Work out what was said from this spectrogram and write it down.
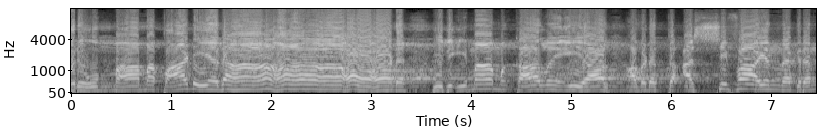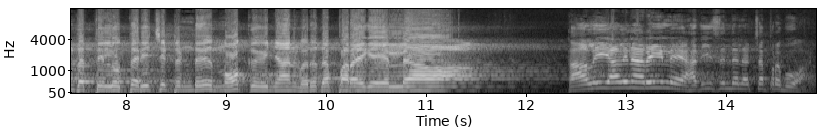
ഒരു ഉമ്മാമ പാടിയതാണ്. ഇത് ഇമാം കാളിയാൽ അവിടുത്തെ അഷിഫ എന്ന ഗ്രന്ഥത്തിൽ ഉദ്ധരിച്ചിട്ടുണ്ട്. നോക്ക് ഞാൻ വെറുതെ പറയുകയല്ല. കാളിയാളിനെ അറിയില്ലേ ഹദീസിന്റെ ലക്ഷപ്രഭുവാണ്.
